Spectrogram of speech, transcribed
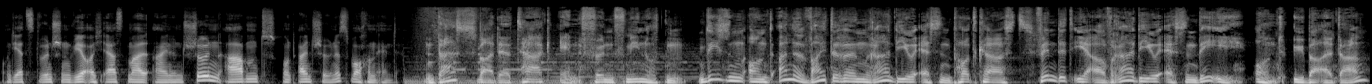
Und jetzt wünschen wir euch erstmal einen schönen Abend und ein schönes Wochenende. Das war der Tag in fünf Minuten. Diesen und alle weiteren Radio Essen Podcasts findet ihr auf radioessen.de und überall da,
